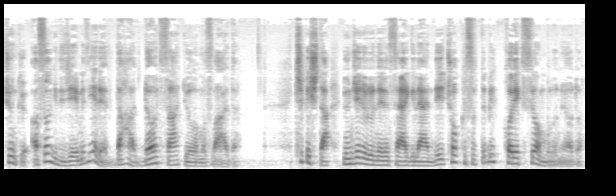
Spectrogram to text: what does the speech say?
Çünkü asıl gideceğimiz yere daha 4 saat yolumuz vardı. Çıkışta güncel ürünlerin sergilendiği çok kısıtlı bir koleksiyon bulunuyordu.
